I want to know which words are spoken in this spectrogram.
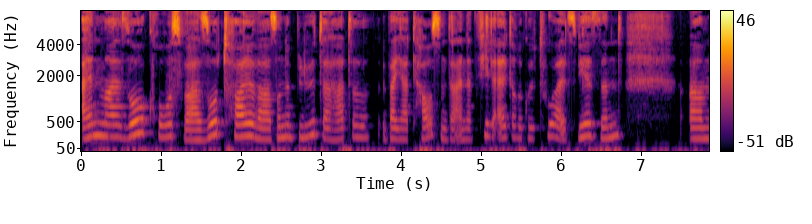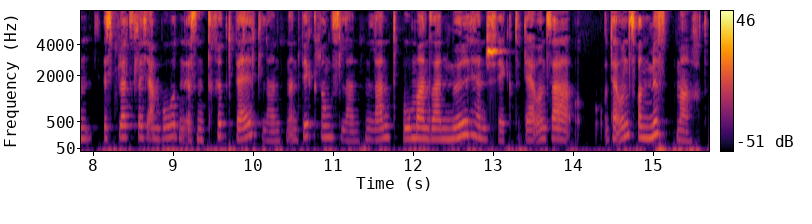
einmal so groß war, so toll war, so eine Blüte hatte über Jahrtausende, eine viel ältere Kultur als wir sind, ähm, ist plötzlich am Boden, ist ein Drittweltland, ein Entwicklungsland, ein Land, wo man seinen Müll hinschickt, der unser, der unseren Mist macht.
